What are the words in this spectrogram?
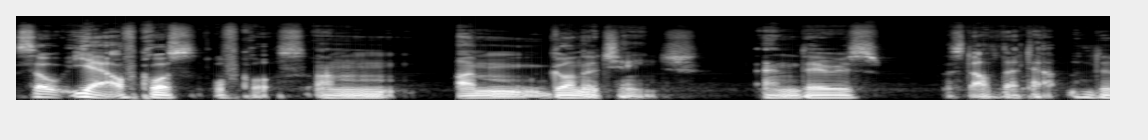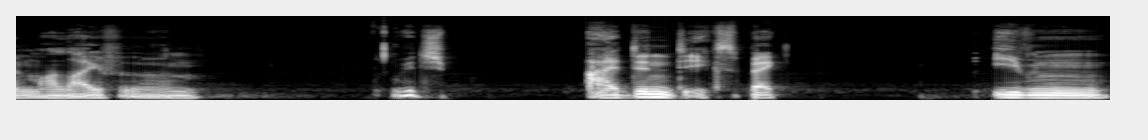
So yeah of course of course i'm i'm gonna change. And there is stuff that happened in my life um, which i didn't expect even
